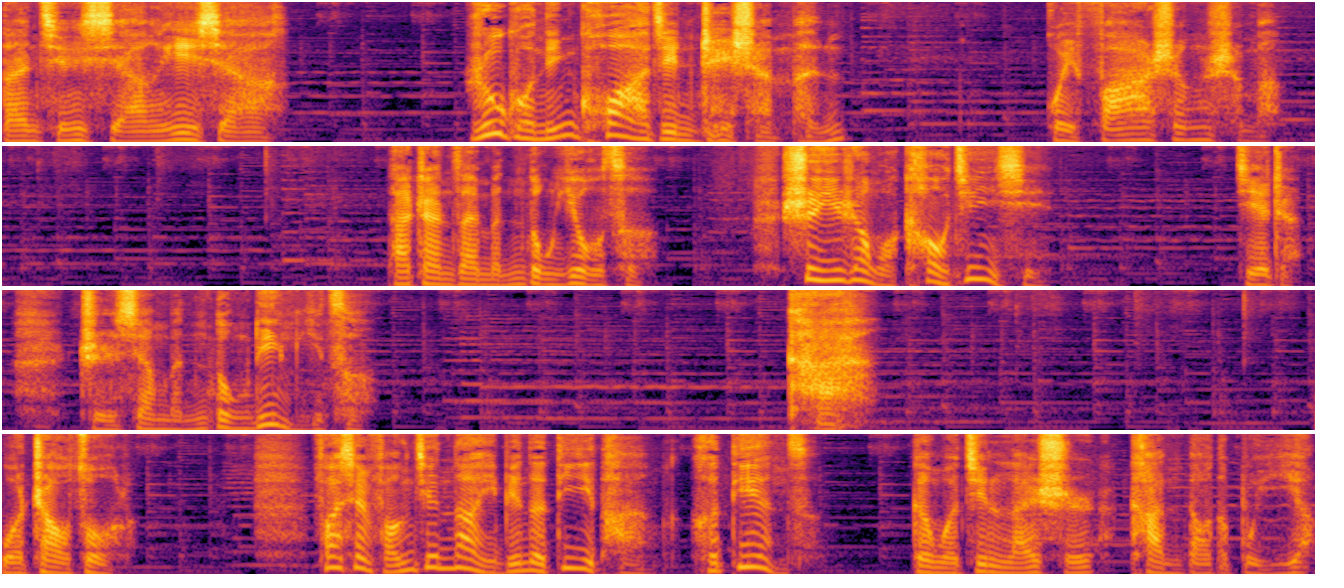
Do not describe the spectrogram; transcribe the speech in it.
但请想一想，如果您跨进这扇门，会发生什么？”他站在门洞右侧，示意让我靠近些，接着指向门洞另一侧，看。我照做了，发现房间那一边的地毯和垫子，跟我进来时看到的不一样。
